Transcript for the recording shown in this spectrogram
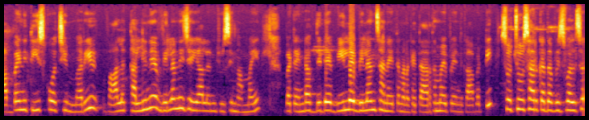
ఆ అబ్బాయిని తీసుకువచ్చి మరీ వాళ్ళ తల్లినే విలని చేయాలని చూసింది అమ్మాయి. But end of the day వీళ్ళే విలన్స్ అని అయితే మనకైతే అర్థమైపోయింది కాబట్టి. సో చూసారు కదా విజువల్స్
